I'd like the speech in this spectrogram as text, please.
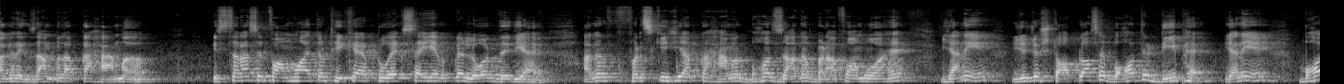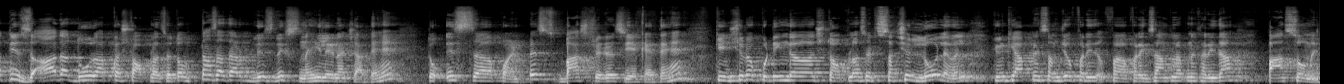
अगर एग्जांपल आपका हैमर इस तरह से फॉर्म हुआ है तो ठीक है टू एक्स है, ये आपने लोअर दे दिया है। अगर फ़र्ज़ कीजिए आपका हैमर बहुत ज़्यादा बड़ा फॉर्म हुआ है, यानी ये जो स्टॉप लॉस है, बहुत ही डीप है, यानी बहुत ही ज़्यादा दूर आपका स्टॉप लॉस है तो उतना ज़्यादा आप रिस्क नहीं लेना चाहते हैं। तो इस पॉइंट पे बास ट्रेडर्स ये कहते हैं कि instead of putting stop loss at such a low level क्योंकि आपने समझो फॉर एग्जांपल आपने खरीदा 500 में,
